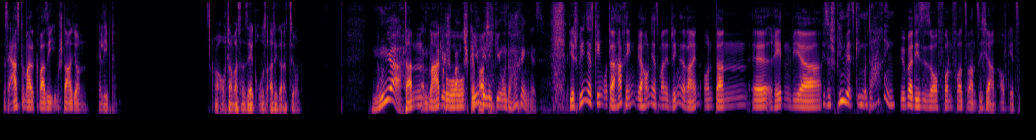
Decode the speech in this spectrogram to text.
das erste Mal quasi im Stadion erlebt. War auch damals eine sehr großartige Aktion. nun ja. Dann, Dann Marco. Spielen wir Gebhardt. nicht gegen Unterhaching jetzt. Wir spielen jetzt gegen Unterhaching. Wir hauen jetzt mal den Jingle rein und dann äh, reden wir Wieso spielen wir jetzt gegen Unterhaching? über die Saison von vor 20 Jahren. Auf geht's.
